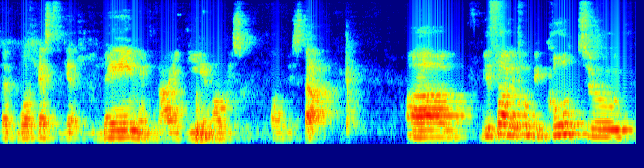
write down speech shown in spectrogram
That bot has to get the name and ID and all this, all this stuff. Uh, we thought it would be cool to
